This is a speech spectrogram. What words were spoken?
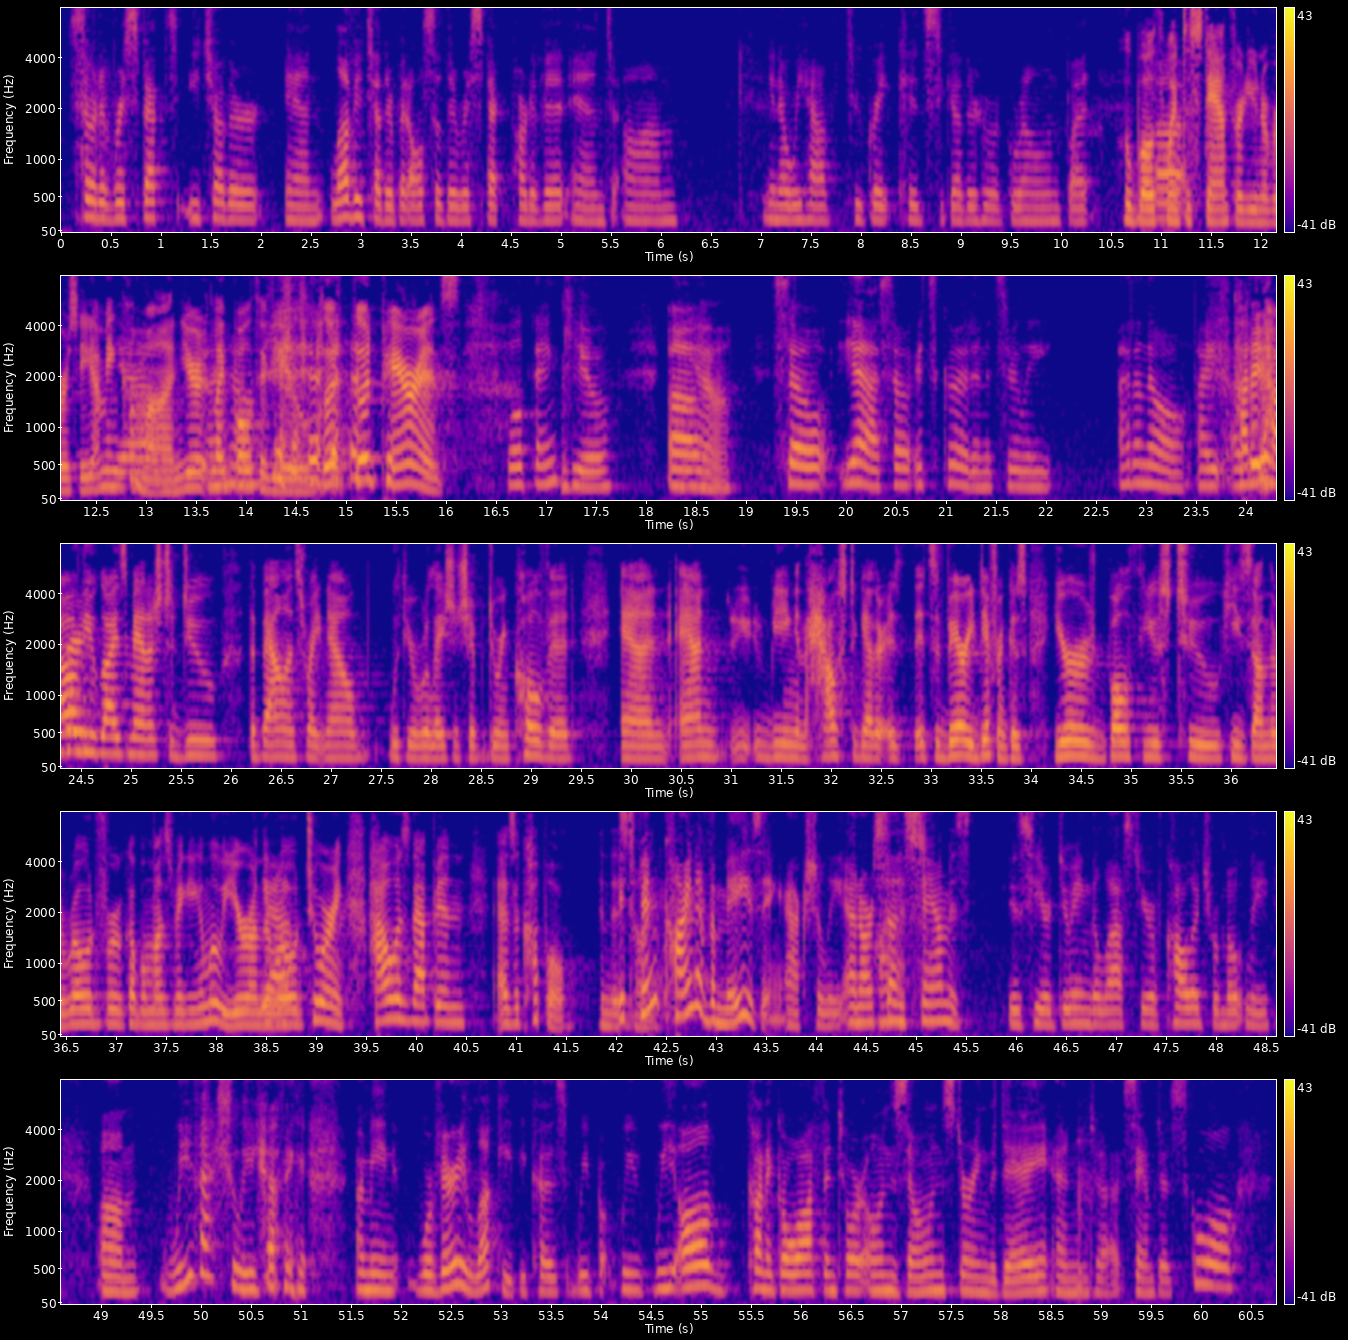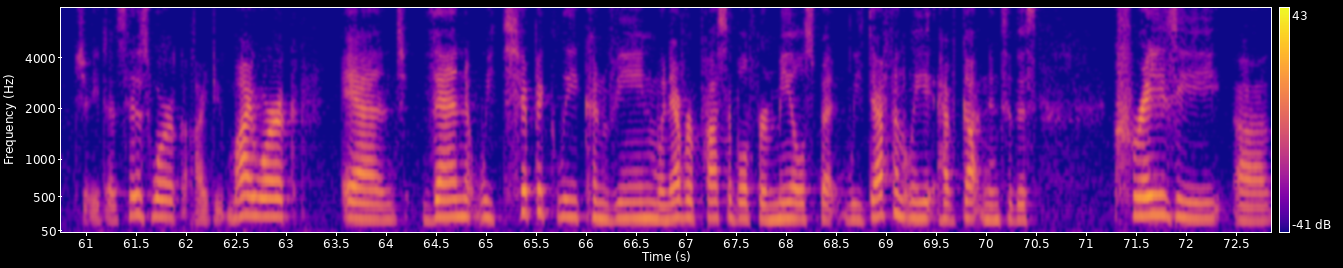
sort of respect each other and love each other, but also the respect part of it, and um, you know we have two great kids together who are grown, but who both uh, went to Stanford University. I mean, come on, you're I like know. both of you, good good parents. well, thank you. Um, yeah. So yeah, so it's good, and it's really, I don't know. I, I How did how have you guys managed to do the balance right now with your relationship during COVID and and being in the house together? Is it's very different because you're both used to he's on the road for a couple months making a movie. You're on the Yeah. road touring. How has that been as a couple in this It's time? been kind of amazing, actually. And our son Oh, that's- Sam is is here doing the last year of college remotely. Um, we've actually having, I mean, we're very lucky because we we we all kind of go off into our own zones during the day, and uh, Sam does school, Jay does his work, I do my work. And then we typically convene whenever possible for meals, but we definitely have gotten into this crazy uh,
